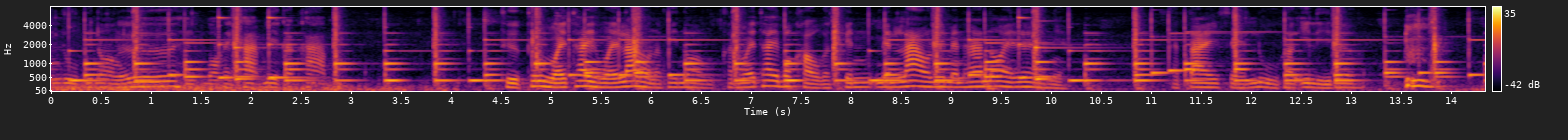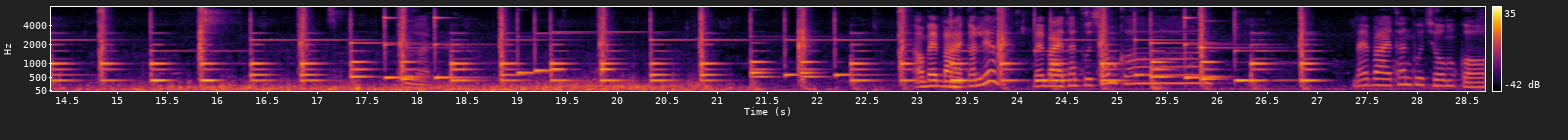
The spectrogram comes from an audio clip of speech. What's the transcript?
นดูพี่น้องเอ้ยบอกให้คาบเลขกะคาบถือเครื่องหวยไทยหวยเล่านะพี่น้องขันหวยไทยบ่เข้าก็เป็นแมนเล่าเลยแมนห้าน้อยเลยเนี่ยกระตายแสนดูคักอีหลีเด้อเพื่อเอาบายบายกันเร็วบายบายท่านผู้ชมก่อนบายบายท่านผู้ชมก่อ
